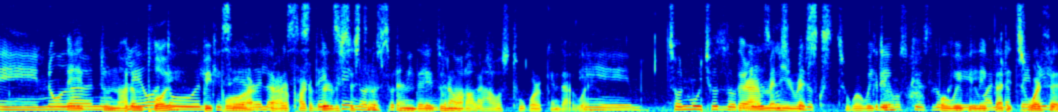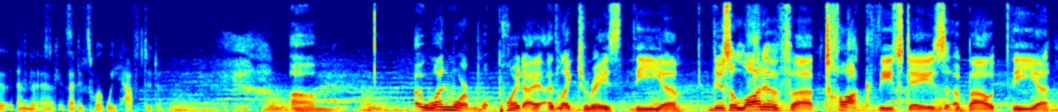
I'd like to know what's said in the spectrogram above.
Eh, no They dan do not empleo a todo employ el que people sea are- de that are part of the resistencia y no resistance and they permiten do not allow us to work in that way. Eh, son muchos los There are many risks to what we do, creemos que es lo but we believe vale that it's worth it and tenemos that, that it's what we have to do. Um, uh, one more p- point I, I'd like to raise: the uh, there's a lot of uh, talk these days about the, uh,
